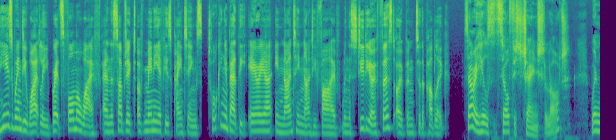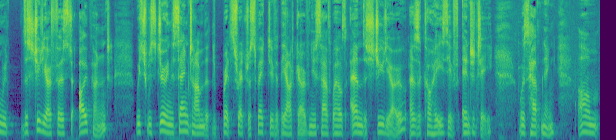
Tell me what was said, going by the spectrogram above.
here's Wendy Whiteley, Brett's former wife and the subject of many of his paintings, talking about the area in 1995 when the studio first opened to the public. Surry Hills itself has changed a lot when we, the studio first opened, which was during the same time that Brett's retrospective at the Art Gallery of New South Wales and the studio as a cohesive entity was happening, um,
